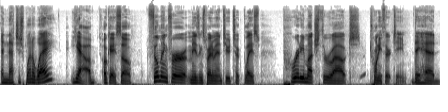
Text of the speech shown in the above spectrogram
and that just went away. Yeah. uh, Okay. So filming for Amazing Spider-Man 2 took place pretty much throughout 2013. They had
